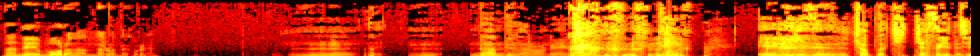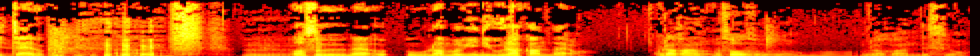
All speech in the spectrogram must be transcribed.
なんでエボーラなんだろうね、これ？うん？ん？ん？なんでだろうね。エリーゼでちょっとちっちゃすぎたい。ちっちゃいのか。うん。あ、そうだよね。うランボルギーニ裏缶だよ。裏缶、そうそうそう。裏缶ですよ。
